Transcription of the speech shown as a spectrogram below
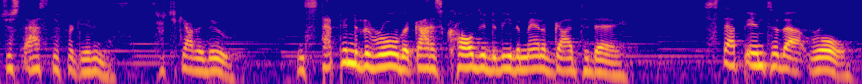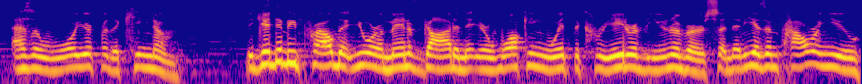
Just ask the forgiveness. That's what you got to do. And step into the role that God has called you to be the man of God today. Step into that role as a warrior for the kingdom Begin to be proud that you are a man of God and that you're walking with the creator of the universe and that he is empowering you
